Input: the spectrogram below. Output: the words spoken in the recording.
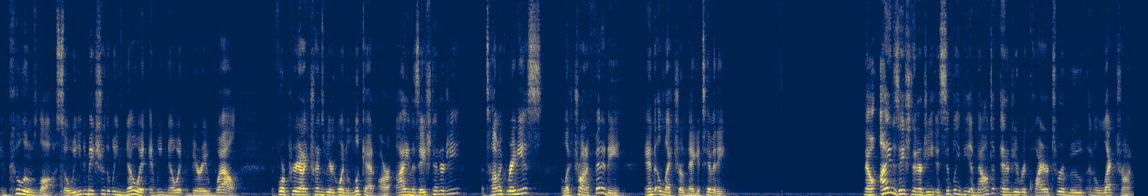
in Coulomb's law, so we need to make sure that we know it and we know it very well. The four periodic trends we are going to look at are ionization energy, atomic radius, electron affinity, and electronegativity. Now, ionization energy is simply the amount of energy required to remove an electron.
